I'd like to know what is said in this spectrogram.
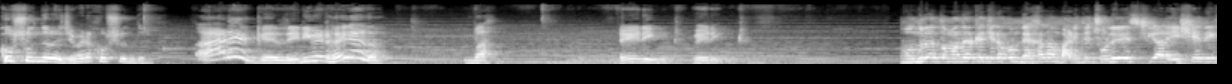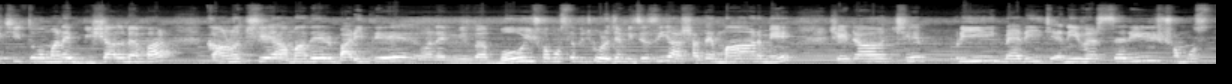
খুব সুন্দর হয়েছে ম্যাডাম খুব সুন্দর। আরে রেডিমেড হয়ে গেল? বাহ ভেরি গুড ভেরি গুড বন্ধুরা, তোমাদেরকে যেরকম দেখালাম, বাড়িতে চলে এসেছি আর এসে দেখছি তো মানে বিশাল ব্যাপার। কারণ হচ্ছে আমাদের বাড়িতে মানে বউই সমস্ত কিছু করেছে মিসেসি আর সাথে মা আর মেয়ে। সেটা হচ্ছে প্রি ম্যারিজ অ্যানিভার্সারির সমস্ত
